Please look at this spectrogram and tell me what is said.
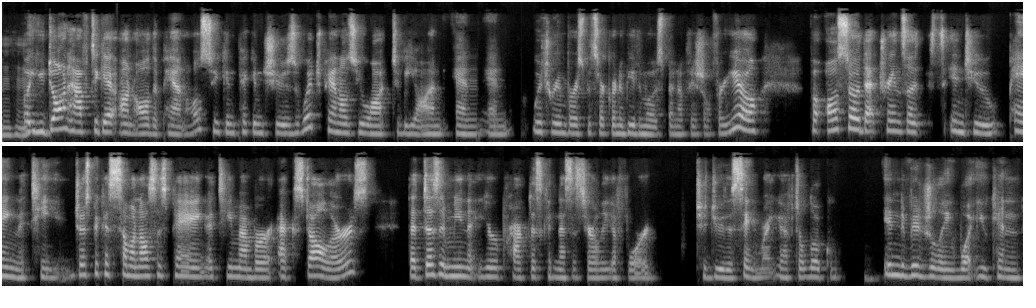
Mm-hmm. But you don't have to get on all the panels. So you can pick and choose which panels you want to be on and and which reimbursements are going to be the most beneficial for you. But also that translates into paying the team. Just because someone else is paying a team member X dollars that doesn't mean that your practice can necessarily afford to do the same, right? You have to look individually what you can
